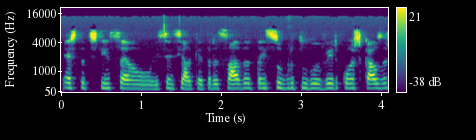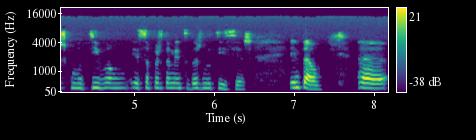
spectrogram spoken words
esta distinção essencial que é traçada tem sobretudo a ver com as causas que motivam esse afastamento das notícias. Então, uh,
